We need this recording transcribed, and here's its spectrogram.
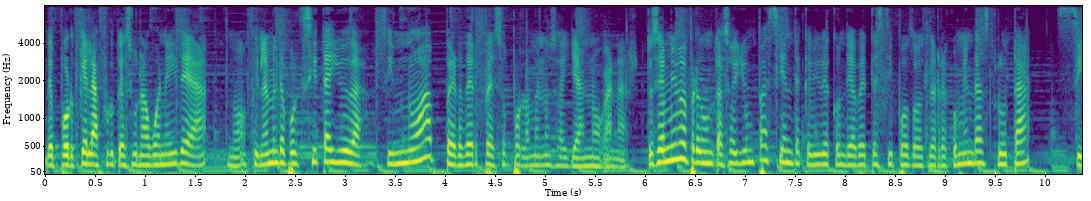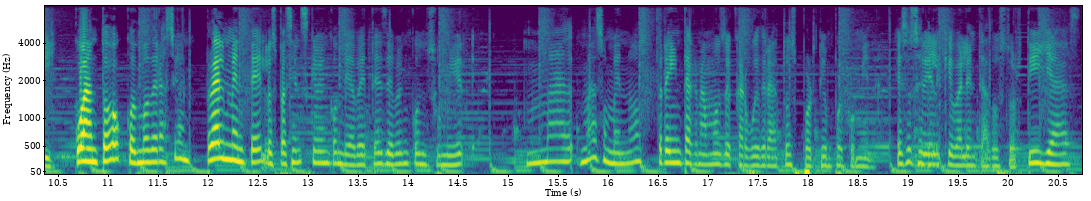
de por qué la fruta es una buena idea, ¿no? Finalmente porque sí te ayuda, si no a perder peso, por lo menos a ya no ganar. Entonces, a mí me preguntas, soy un paciente que vive con diabetes tipo 2, ¿le recomiendas fruta? Sí. ¿Cuánto? Con moderación. Realmente, los pacientes que viven con diabetes deben consumir más, más o menos 30 gramos de carbohidratos por tiempo de comida. Eso sería el equivalente a dos tortillas,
